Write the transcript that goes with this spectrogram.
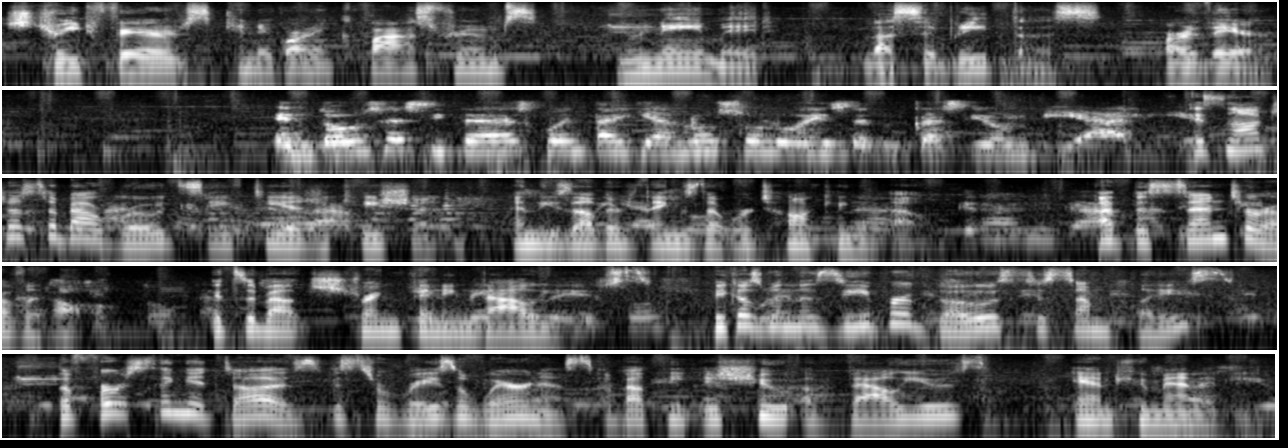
street fairs, kindergarten classrooms, you name it, Las Cebritas are there. Entonces, si te das cuenta, ya no solo es educación vial. It's not just about road safety education and these other things that we're talking about. At the center of it all, it's about strengthening values. Because when the zebra goes to some place, the first thing it does is to raise awareness about the issue of values and humanity.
